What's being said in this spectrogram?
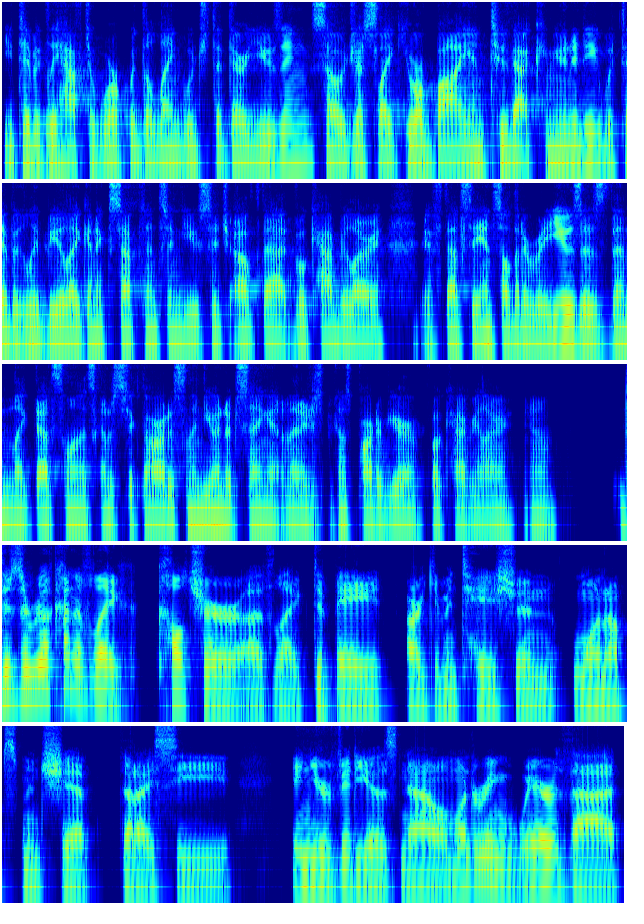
you typically have to work with the language that they're using. So just like your buy into that community would typically be like an acceptance and usage of that vocabulary. If that's the insult that everybody uses then like that's the one that's going to stick the hardest and then you end up saying it and then it just becomes part of your vocabulary you know? There's a real kind of like culture of like debate argumentation one-upsmanship that i see in your videos now. I'm wondering where that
